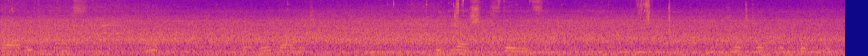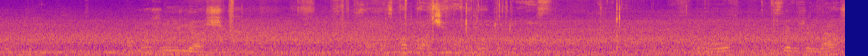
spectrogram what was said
Давить вниз. О, ого, давить. Підляшик здається. Хоп-хоп-хоп-хоп-хоп-хоп. А може і лящик. Зараз побачимо, хто тут у нас. О, це вже лящ.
